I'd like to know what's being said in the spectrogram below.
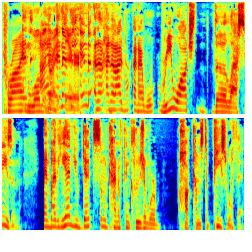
prime woman I- right and at there. the end, and I, and I and I rewatched the last season, and by the end, you get some kind of conclusion where Hawk comes to peace with it.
